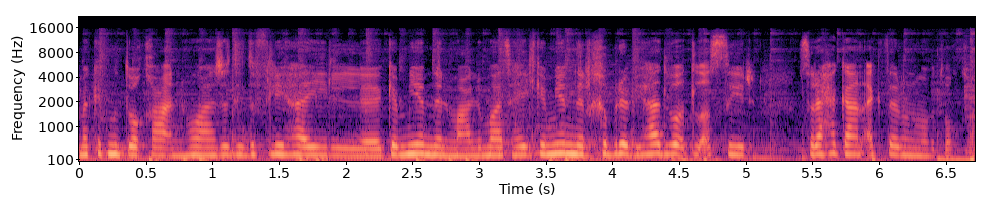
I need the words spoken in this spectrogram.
ما كنت متوقعة أنه هو عن جد يضيف لي هاي الكمية من المعلومات هاي الكمية من الخبرة بهذا الوقت القصير. صراحة كان أكثر من ما متوقع.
